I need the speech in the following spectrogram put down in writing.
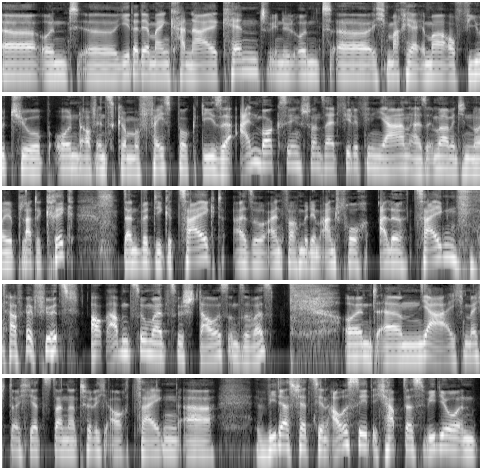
Äh, und äh, jeder, der meinen Kanal kennt, Vinyl und äh, ich mache ja immer auf YouTube und auf Instagram, auf Facebook diese Unboxing schon seit vielen, vielen Jahren. Also immer, wenn ich eine neue Platte krieg, dann wird die gezeigt. Also einfach mit dem Anspruch, alle zeigen. Dabei führt es auch ab und zu mal zu Staus und sowas. Und ähm, ja, ich möchte euch jetzt dann natürlich auch zeigen, äh, wie das Schätzchen aussieht. Ich habe das Video ein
